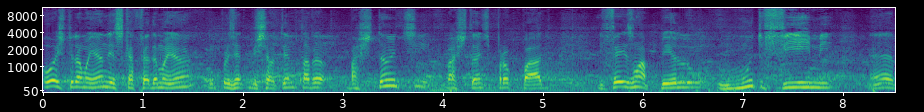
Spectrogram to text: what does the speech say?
Hoje pela manhã, nesse café da manhã, o presidente Michel Temer estava bastante, bastante preocupado e fez um apelo muito firme. Né?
